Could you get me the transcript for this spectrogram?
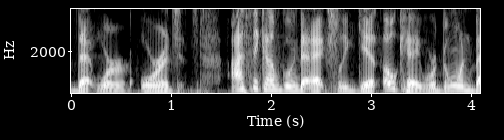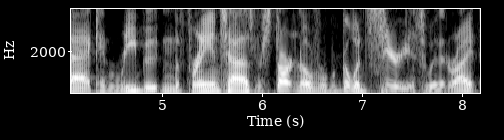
that word origins, I think I'm going to actually get okay. We're going back and rebooting the franchise. We're starting over. We're going serious with it, right?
